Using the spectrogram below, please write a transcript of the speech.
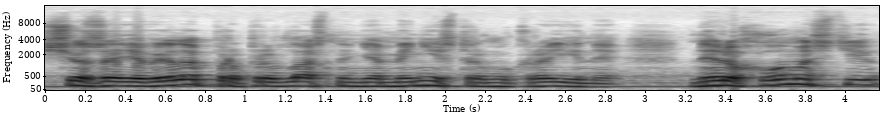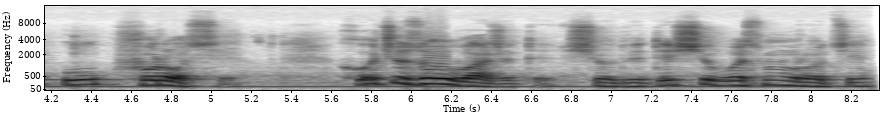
що заявила про привласнення міністром України нерухомості у Форосі. Хочу зауважити, що у 2008 році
